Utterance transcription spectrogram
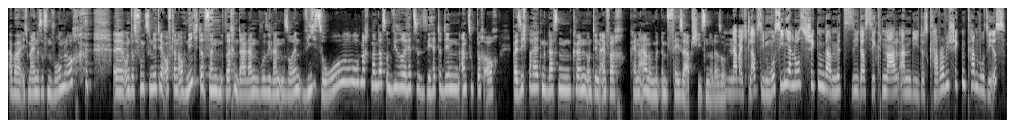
aber ich meine, das ist ein Wurmloch äh, und das funktioniert ja oft dann auch nicht, dass dann Sachen da landen, wo sie landen sollen. Wieso macht man das und wieso hätte sie hätte den Anzug doch auch bei sich behalten lassen können und den einfach, keine Ahnung, mit einem Phaser abschießen oder so. Na, aber ich glaube, sie muss ihn ja losschicken, damit sie das Signal an die Discovery schicken kann, wo sie ist.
